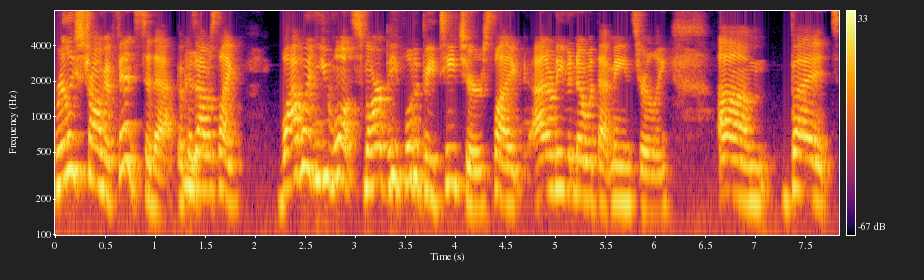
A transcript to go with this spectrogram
really strong offense to that because I was like, "Why wouldn't you want smart people to be teachers?" Like, I don't even know what that means really. Um, but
